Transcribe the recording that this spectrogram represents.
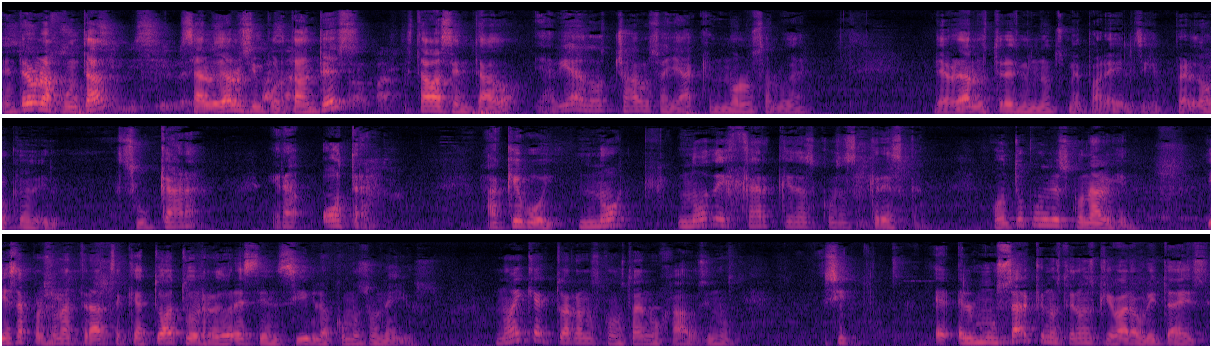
Entré a una junta. Saludé a los importantes, estaba sentado y había dos chavos allá que no los saludé. De verdad, a los tres minutos me paré y les dije, perdón, que no-". su cara era otra. ¿A qué voy? No, no dejar que esas cosas crezcan. Cuando tú convives con alguien y esa persona trata que a todo a tu alrededor es sensible a cómo son ellos, no hay que actuar nada más cuando está enojado, sino si el, el musar que nos tenemos que llevar ahorita es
